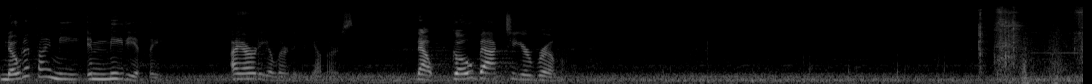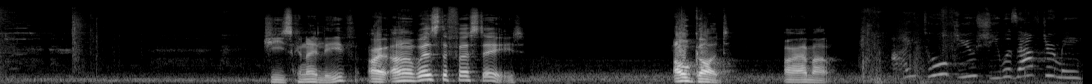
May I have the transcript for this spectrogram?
notify me immediately. I already alerted the others. Now, go back to your room. Jeez, can I leave? Alright, uh, where's the first aid? Oh god. Alright, I'm out. I told you she was after me.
